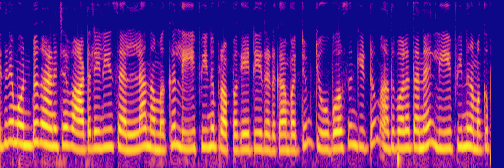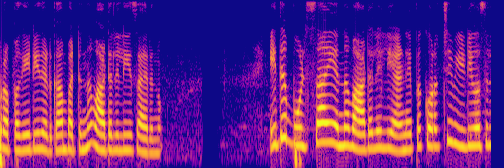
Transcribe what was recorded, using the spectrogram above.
ഇതിന് മുൻപ് കാണിച്ച വാട്ടർ ലില്ലീസ് എല്ലാം നമുക്ക് ലീഫിന് പ്രൊപ്പഗേറ്റ് ചെയ്തെടുക്കാൻ പറ്റും. ട്യൂബേഴ്സും കിട്ടും. അതുപോലെ തന്നെ ലീഫിന് നമുക്ക് പ്രൊപ്പഗേറ്റ് ചെയ്തെടുക്കാൻ പറ്റുന്ന വാട്ടർ ലില്ലീസ് ആയിരുന്നു ഇത് ബുൾസായി എന്ന വാടലിലിയാണ്. ഇപ്പോൾ കുറച്ച് വീഡിയോസിൽ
